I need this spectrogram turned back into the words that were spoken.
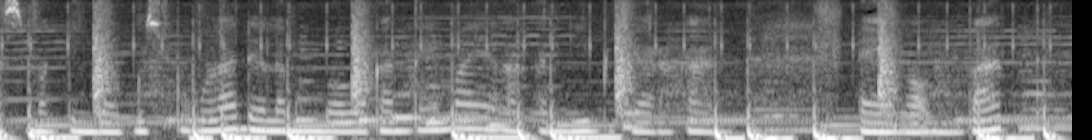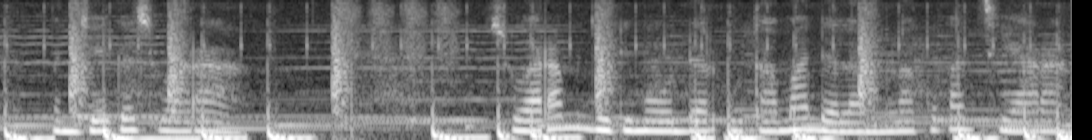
semakin bagus pula dalam membawakan tema yang akan dibicarakan. Nah, yang keempat, menjaga suara. Suara menjadi modal utama dalam melakukan siaran.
